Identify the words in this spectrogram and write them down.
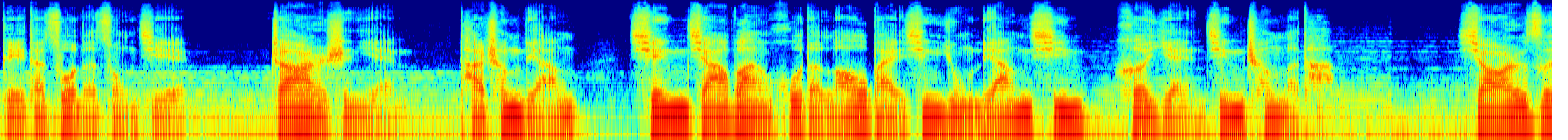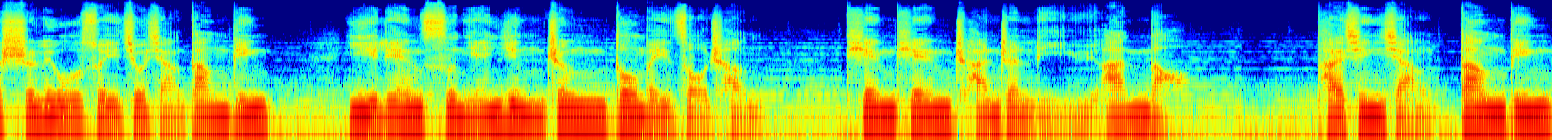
给他做了总结：这二十年，他称粮，千家万户的老百姓用良心和眼睛称了他。小儿子十六岁就想当兵，一连四年应征都没走成，天天缠着李玉安闹。他心想，当兵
